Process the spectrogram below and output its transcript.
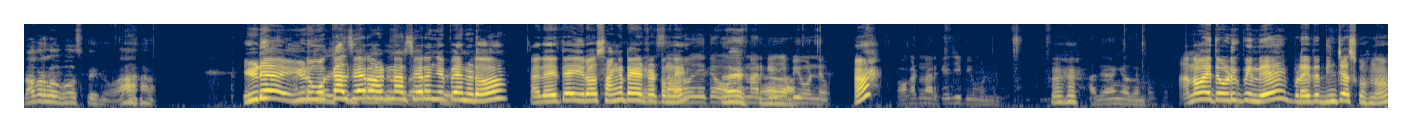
డబర్లో పోసిపోయినావా ఈడే ఈడు ముక్కాలు సేరు ఒకటిన్నర సేరు అని చెప్పాడు అదైతే ఈ రోజు సంగటి అయ్యేటట్టుంది ఆ రోజు అయితే ఒకటిన్నర కేజీ బియ్యం వండాం ఆ? ఒకటిన్నర కేజీ బియ్యం వండింది. ఆహా. అది ఏం కాదంట అన్నం అయితే ఉడికిపోయింది ఇప్పుడైతే దించేసుకుంటున్నాం.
